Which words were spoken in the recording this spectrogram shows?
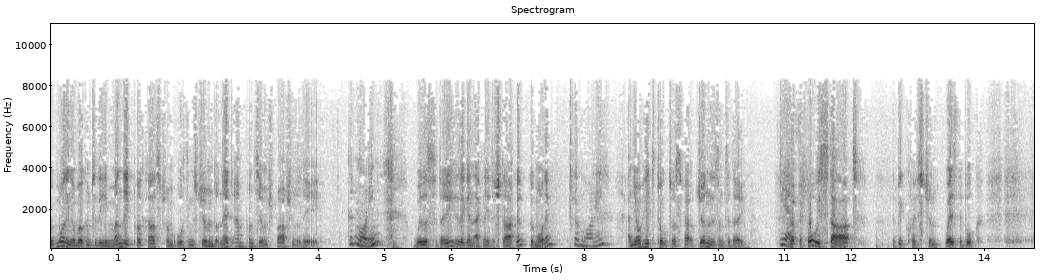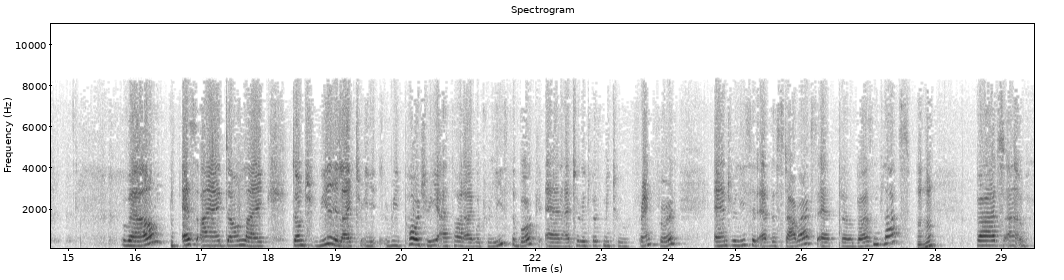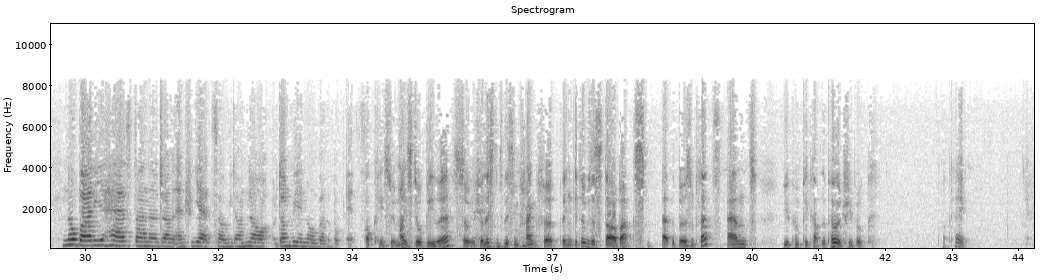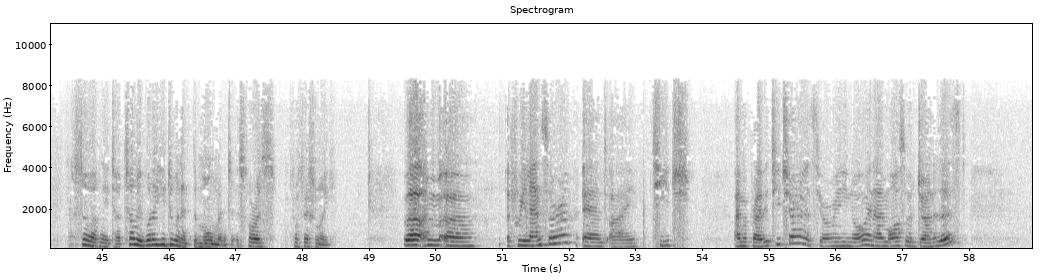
Good morning and welcome to the Monday podcast from allthingsgerman.net and Pension Sprachschule.de. Good morning. With us today is again Agneta Starke. Good morning. Good morning. And you're here to talk to us about journalism today. Yes. But before we start, the big question, where's the book? Well, as I don't like, don't really like to e- read poetry, I thought I would release the book, and I took it with me to Frankfurt and release it at the Starbucks at the Börsenplatz. Mm-hmm. But uh, nobody has done a journal entry yet, so we don't know, don't really know where the book is. Okay, so it might still be there. So if you're listening to this in Frankfurt, then get over to Starbucks at the Börsenplatz and you can pick up the poetry book. Okay. So, Agneta, tell me, what are you doing at the moment as far as professionally? Well, I'm uh, a freelancer and I teach. I'm a private teacher, as you already know, and I'm also a journalist.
